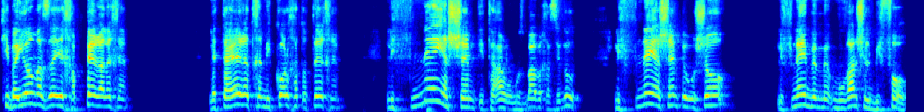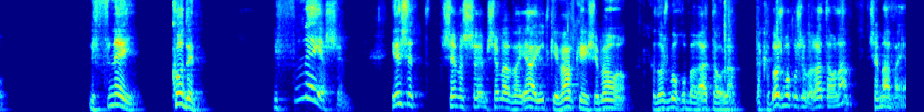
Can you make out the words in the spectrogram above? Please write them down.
כי ביום הזה יכפר עליכם, לתאר אתכם מכל חטאותיכם, לפני השם תתארו, מוסבר בחסידות, לפני השם פירושו, לפני במובן של before, לפני, קודם, לפני השם. יש את שם השם, שם ההוויה, י"ק ו"ק, שבו הקדוש ברוך הוא ברא את העולם. הקדוש ברוך הוא שברא את העולם, שם ההוויה.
